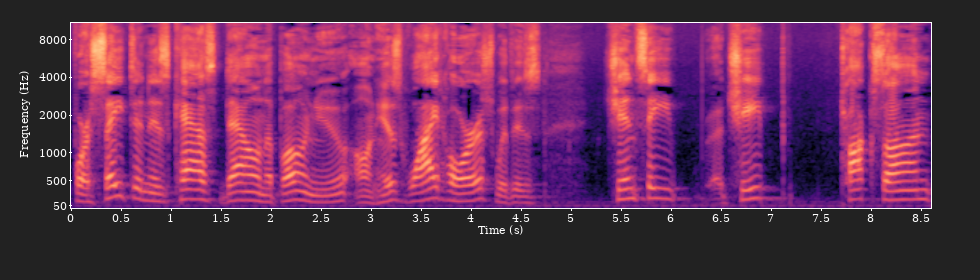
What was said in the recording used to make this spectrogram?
for Satan is cast down upon you on his white horse with his chintzy, cheap toxon,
